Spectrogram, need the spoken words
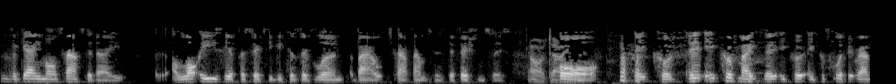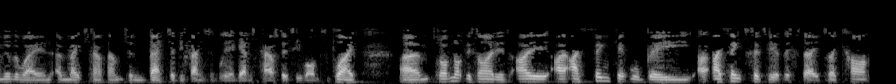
the game on Saturday a lot easier for City because they've learned about Southampton's deficiencies. Oh, don't. Or it could it, it could make the, it could it could flip it around the other way and, and make Southampton better defensively against how City want to play. Um, so I've not decided. I, I, I think it will be. I, I think City at this stage they can't.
